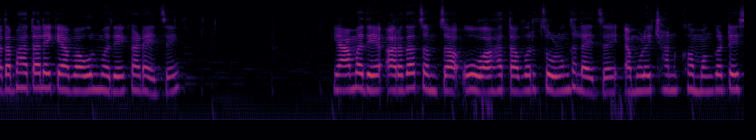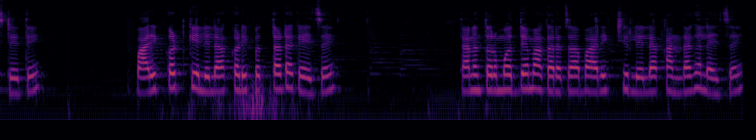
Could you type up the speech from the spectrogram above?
आता भाताला एक या बाऊलमध्ये काढायचं आहे यामध्ये अर्धा चमचा ओवा हातावर चोळून घालायचा आहे यामुळे छान खमंग टेस्ट येते. बारीक कट केलेला कढीपत्ता टाकायचा आहे त्यानंतर मध्यम आकाराचा बारीक चिरलेला कांदा घालायचा आहे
